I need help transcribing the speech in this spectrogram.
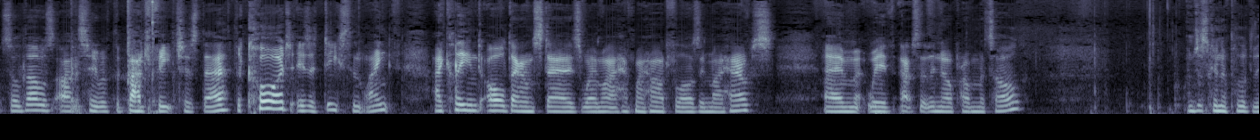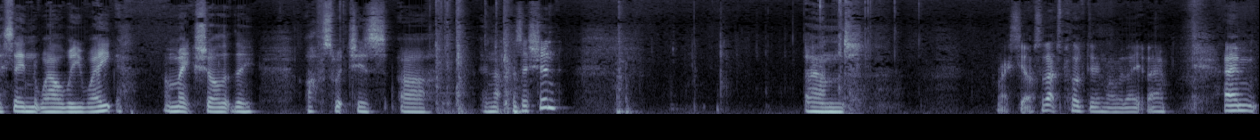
So those are two of the bad features there. The cord is a decent length. I cleaned all downstairs where I have my hard floors in my house um, with absolutely no problem at all. I'm just going to plug this in while we wait and make sure that the off switches are in that position. And right, yeah, so that's plugged in while we wait there. Um,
